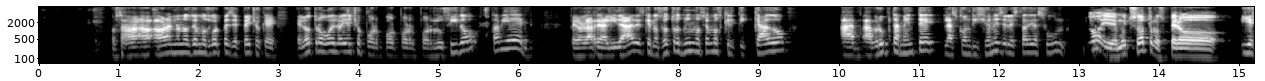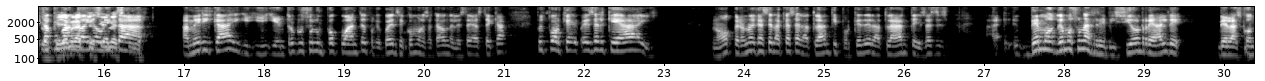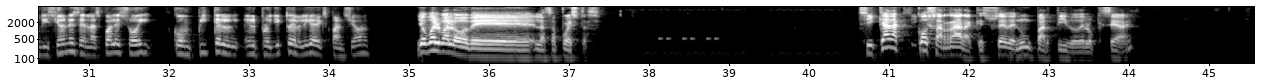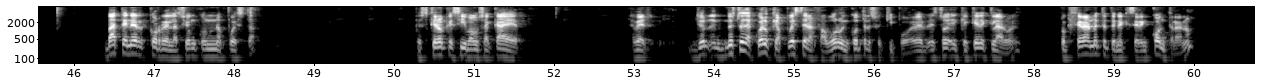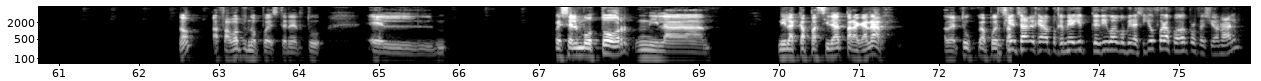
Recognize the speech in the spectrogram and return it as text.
O sea, ahora no nos demos golpes de pecho, que el otro güey lo haya hecho por, por, por, por lucido, está bien. Pero la realidad es que nosotros mismos hemos criticado abruptamente las condiciones del Estadio Azul. No, y de muchos otros, pero. Y está jugando ahí ahorita América y, y, entró Cruzul un poco antes, porque acuérdense cómo lo sacaron del Estadio Azteca, pues porque es el que hay. ¿No? Pero no dejaste la casa del Atlante, ¿y por qué del Atlante? demos, demos una revisión real de, de las condiciones en las cuales hoy compite el, proyecto de la Liga de Expansión. Yo vuelvo a lo de las apuestas. Si cada cosa rara que sucede en un partido, de lo que sea, ¿eh? va a tener correlación con una apuesta, pues creo que sí vamos a caer. A ver, yo no estoy de acuerdo que apuesten a favor o en contra de su equipo. Ver, esto que quede claro, ¿eh? Porque generalmente tiene que ser en contra, ¿no? ¿No? A favor, pues no puedes tener tú el. Pues el motor ni la ni la capacidad para ganar. A ver, tú apuestas. ¿Quién sabe? Porque mira, te digo algo, mira, si yo fuera jugador profesional,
